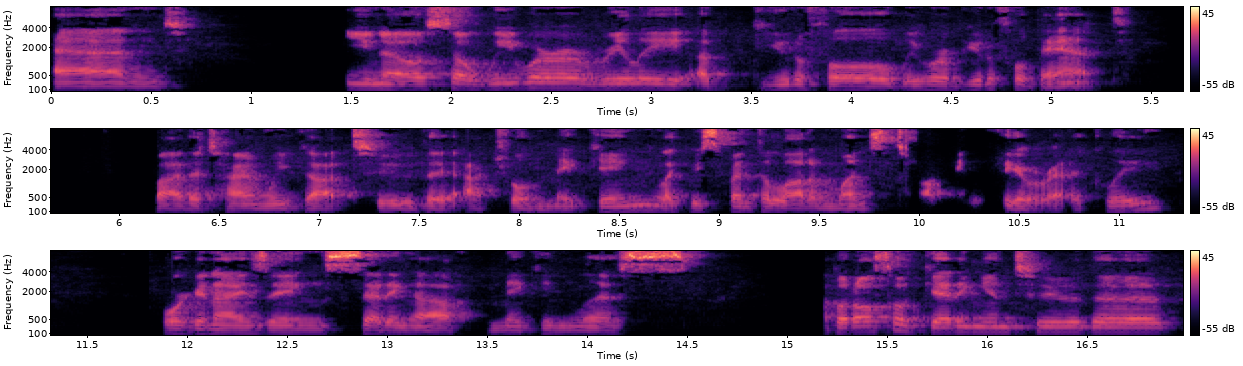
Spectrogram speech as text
And, you know, so we were really a beautiful, we were a beautiful band by the time we got to the actual making. Like we spent a lot of months talking theoretically, organizing, setting up, making lists, but also getting into the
